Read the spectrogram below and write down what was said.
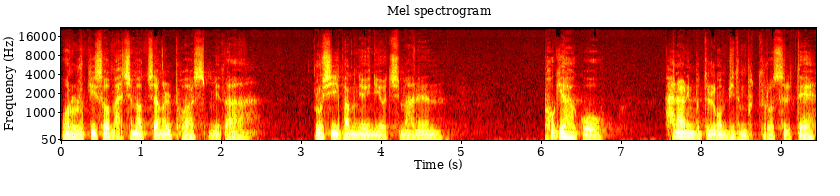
오늘 룻기서 마지막 장을 보았습니다. 룻이 이방 여인이었지만은 포기하고 하나님 붙들고 믿음 붙들었을 때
